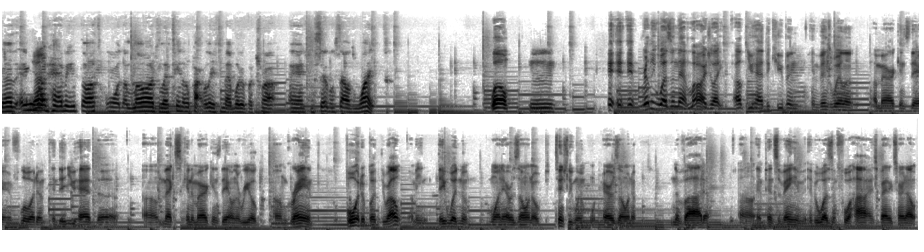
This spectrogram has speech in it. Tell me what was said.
Does anyone yeah. have any thoughts on the large Latino population that voted for Trump and consider themselves white? Well, mm, it, it, really wasn't that large. Like uh, you had the Cuban and Venezuelan Americans there in Florida, and then you had the um, Mexican Americans there on the Rio um, Grande border. But throughout, I mean, they wouldn't have won Arizona, or potentially won Arizona, Nevada, uh, and Pennsylvania if it wasn't for high Hispanic turnout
